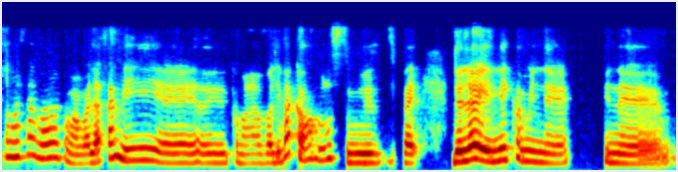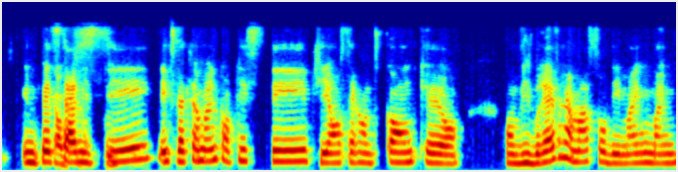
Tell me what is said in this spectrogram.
comment ça va? Comment va la famille? comment vont les vacances? Ben, de là est née comme une, une, une petite amitié, exactement une complicité. Puis on s'est rendu compte qu'on on vibrait vraiment sur des mêmes, mêmes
